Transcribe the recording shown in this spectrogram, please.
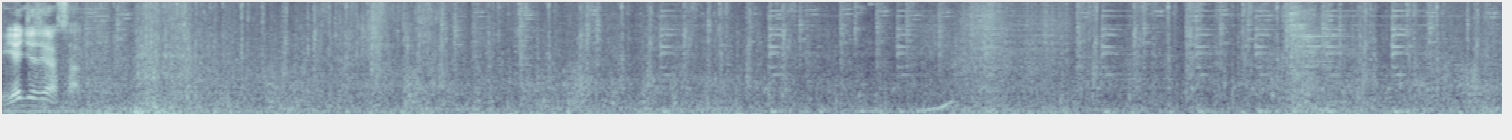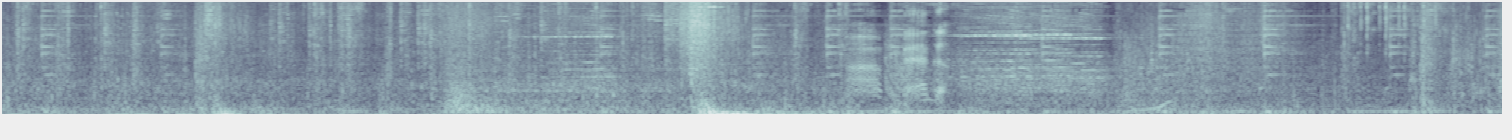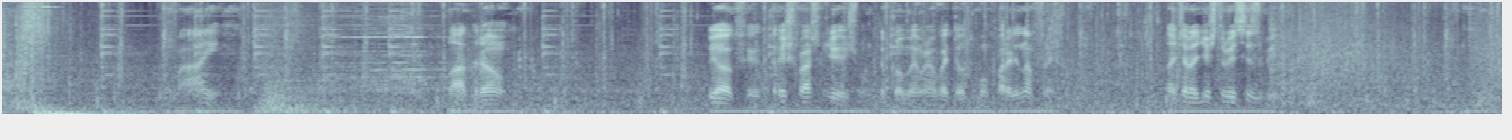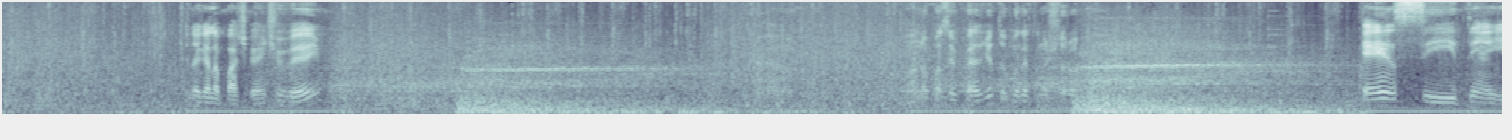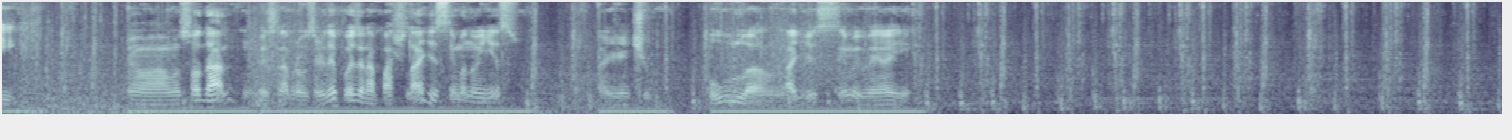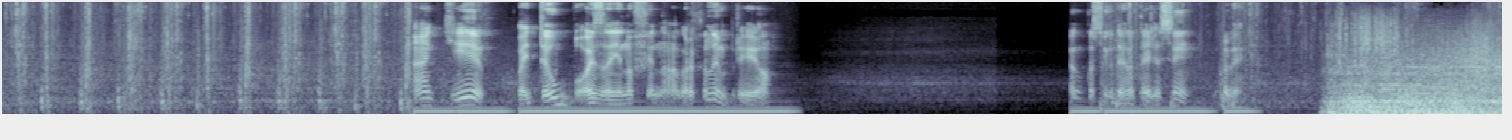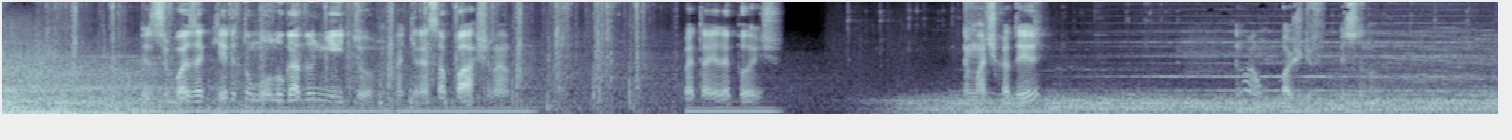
Desvia, desgraçado. Pior fica três faixas de eixo. Não tem problema, já vai ter outro bonfire ali na frente. A gente era destruir esses bichos. E daquela parte que a gente veio. Mano, eu passei perto de tudo, porque tu não estourou. Esse item aí um soldado, vou ensinar pra vocês depois, é na parte lá de cima no início. A gente pula lá de cima e vem aí. Aqui vai ter o boss aí no final, agora que eu lembrei, ó. Eu consigo derrotar ele assim? Eu ver. Esse boss aqui ele tomou o lugar do Nito, aqui nessa parte, né? Vai estar aí depois. Temática dele. Não é um boss difícil não.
